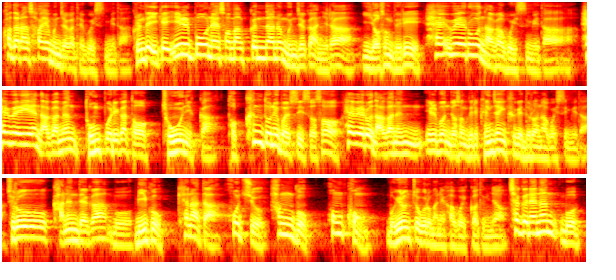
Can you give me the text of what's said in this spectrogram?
커다란 사회 문제가 되고 있습니다. 그런데 이게 일본에서만 끝나는 문제가 아니라 이 여성들이 해외로 나가고 있습니다. 해외에 나가면 돈벌이가 더 좋으니까 더 큰 돈을 벌 수 있어서 해외로 나가는 일본 여성들이 굉장히 크게 늘어나고 있습니다. 주로 가는 데가 뭐 미국, 캐나다, 호주, 한국, 홍콩 뭐 이런 쪽으로 많이 가고 있거든요. 최근에는 뭐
